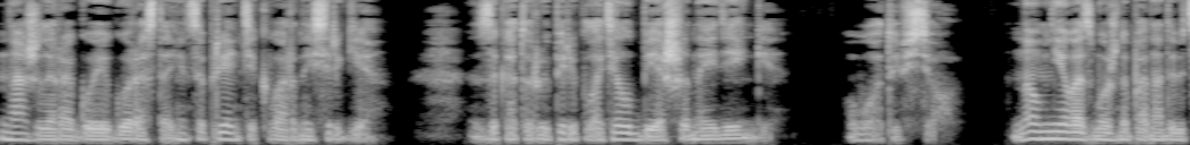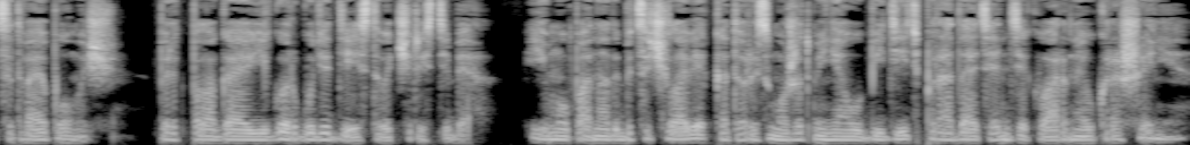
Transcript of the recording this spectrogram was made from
Наш дорогой Егор останется при антикварной серьге, за которую переплатил бешеные деньги. Вот и все. Но мне, возможно, понадобится твоя помощь. Предполагаю, Егор будет действовать через тебя. Ему понадобится человек, который сможет меня убедить продать антикварные украшения.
